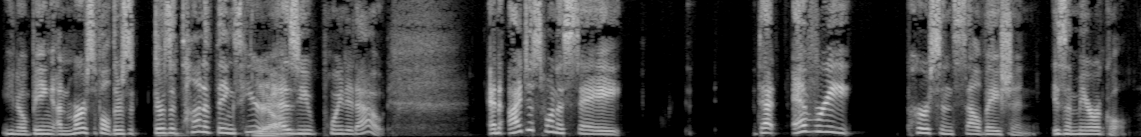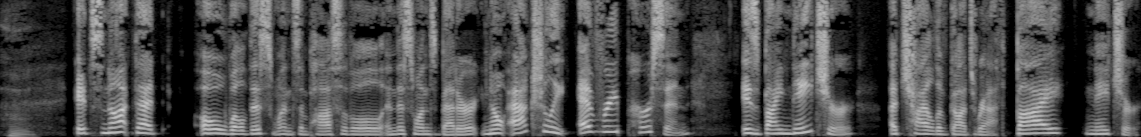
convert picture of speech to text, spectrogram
you know, being unmerciful. There's there's a ton of things here, yeah. as you pointed out. And I just want to say that every person's salvation is a miracle. Hmm. It's not that oh, well, this one's impossible and this one's better. No, actually, every person is by nature a child of God's wrath, by nature.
